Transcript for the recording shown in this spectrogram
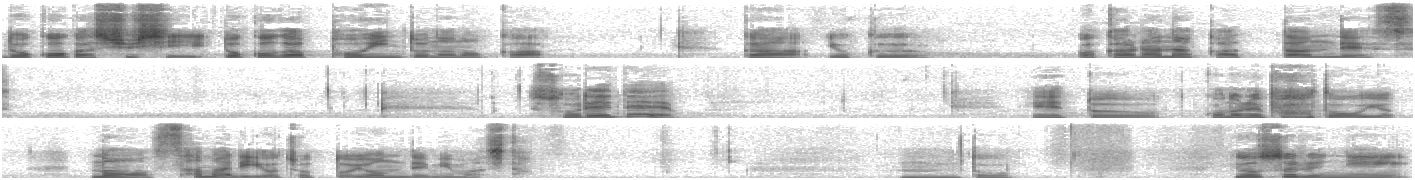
どこが趣旨、どこがポイントなのかがよく分からなかったんです。それで、えっ、と、このレポートをよのサマリーをちょっと読んでみました。うんと、要するに、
